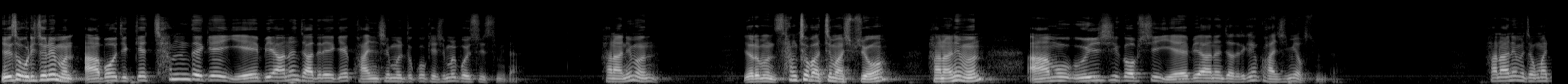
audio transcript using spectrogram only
그래서 우리 주님은 아버지께 참되게 예배하는 자들에게 관심을 두고 계심을 볼 수 있습니다. 하나님은 여러분 상처받지 마십시오. 하나님은 아무 의식 없이 예배하는 자들에게 관심이 없습니다. 하나님은 정말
